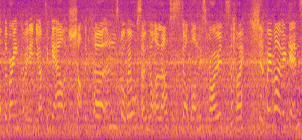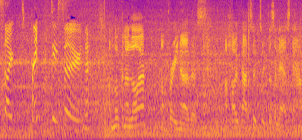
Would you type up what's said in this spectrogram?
stop the rain coming in, you have to get out and shut the curtains, but we're also not allowed to stop on this road, so we might be getting soaked pretty soon. I'm not gonna lie, I'm pretty nervous. I hope our tuk-tuk doesn't let us down.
